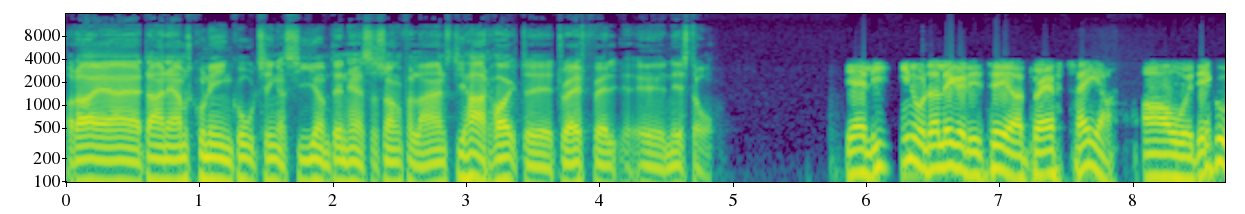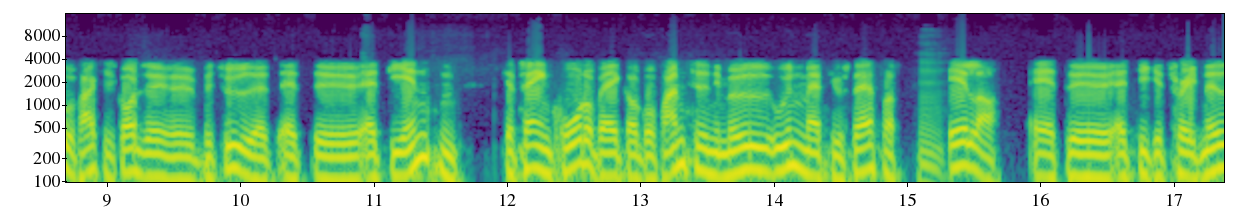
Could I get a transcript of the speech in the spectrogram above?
Og der er, der er nærmest kun en god ting at sige om den her sæson for Lions. De har et højt øh, draftvalg øh, næste år. Ja, lige nu der ligger de til at draft træer, og øh, det kunne faktisk godt øh, betyde, at, at, øh, at de enten kan tage en quarterback og gå fremtiden i møde uden Matthew Stafford, Hmm. eller at, øh, at de kan trade ned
